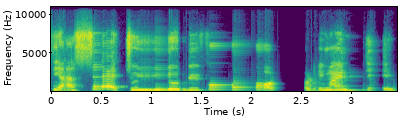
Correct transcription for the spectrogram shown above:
He has said to you before. Remind him.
